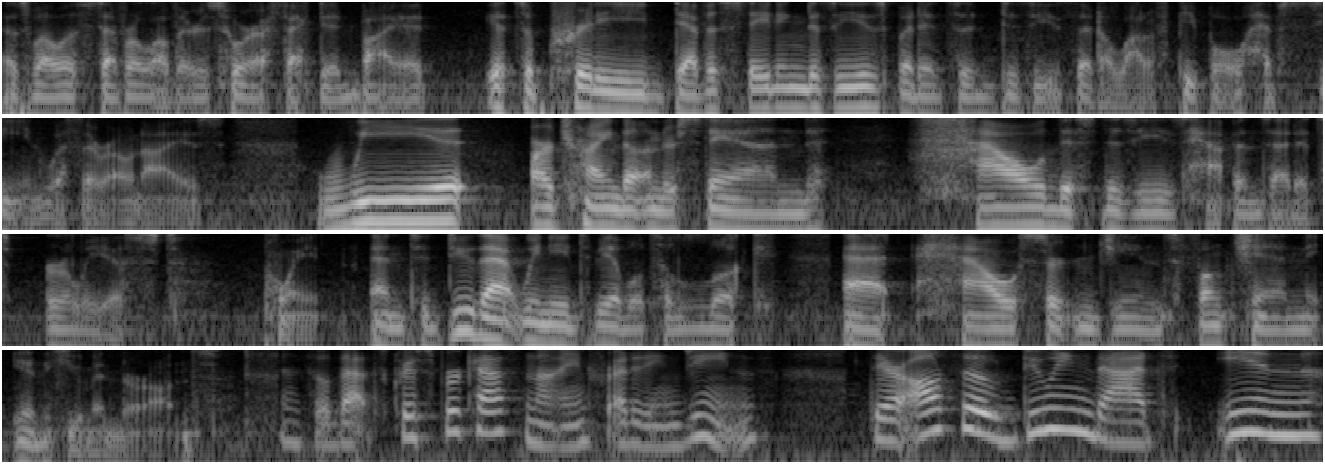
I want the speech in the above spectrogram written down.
as well as several others who are affected by it. It's a pretty devastating disease, but it's a disease that a lot of people have seen with their own eyes. We are trying to understand how this disease happens at its earliest point. And to do that, we need to be able to look at how certain genes function in human neurons. And so that's CRISPR Cas9 for editing genes. They're also doing that in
